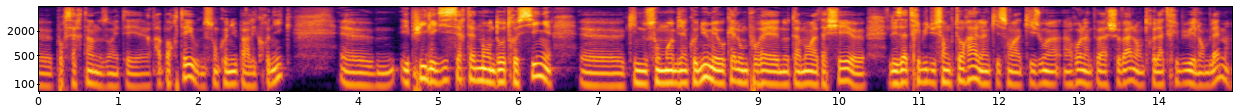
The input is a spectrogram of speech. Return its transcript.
euh, pour certains, nous ont été rapportés ou nous sont connus par les chroniques. Euh, et puis il existe d'autres signes euh, qui nous sont moins bien connus, mais auxquels on pourrait notamment attacher les attributs du sanctoral, hein, qui sont qui jouent un, un rôle un peu à cheval entre l'attribut et l'emblème.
